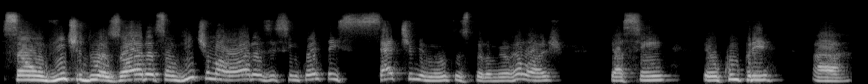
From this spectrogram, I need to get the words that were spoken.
são 22 horas, são 21 horas e 57 minutos pelo meu relógio, e assim eu cumpri a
